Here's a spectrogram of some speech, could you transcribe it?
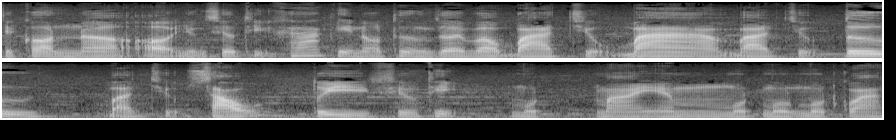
Thế còn ờ, ở những siêu thị khác thì nó thường rơi vào 3 triệu 3, 3 triệu 4, 3 triệu 6 Tùy siêu thị. Một máy một một một quạt.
